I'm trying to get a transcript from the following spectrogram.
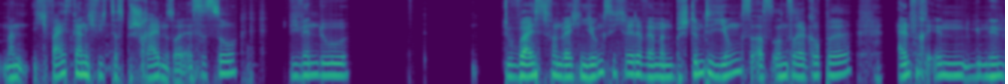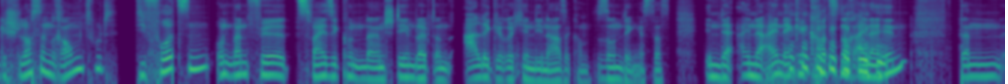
man, ich weiß gar nicht, wie ich das beschreiben soll. Es ist so, wie wenn du, du weißt, von welchen Jungs ich rede, wenn man bestimmte Jungs aus unserer Gruppe einfach in, in einen geschlossenen Raum tut, die furzen und man für zwei Sekunden darin stehen bleibt und alle Gerüche in die Nase kommen. So ein Ding ist das. In der, in der einen Ecke kotzt noch einer hin, dann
